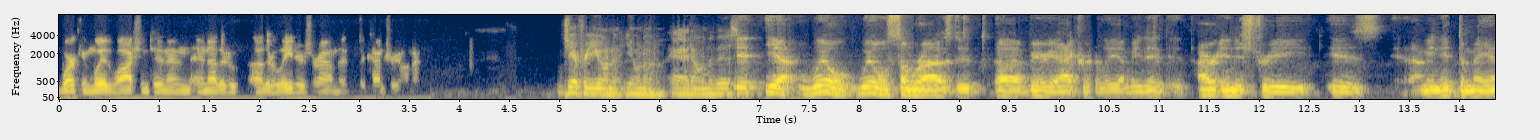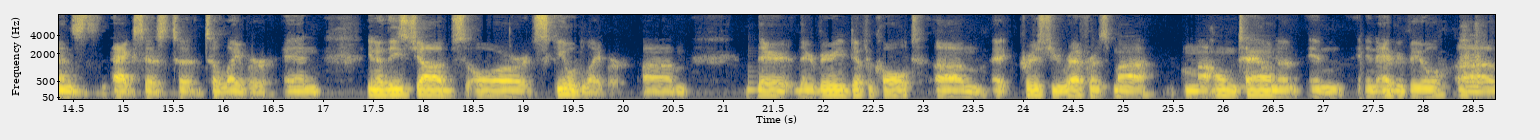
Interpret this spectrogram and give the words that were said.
working with Washington and, and other other leaders around the, the country on it. Jeffrey, you wanna you wanna add on to this? It, yeah, Will Will summarized it uh, very accurately. I mean, it, it, our industry is, I mean, it demands access to to labor, and you know these jobs are skilled labor. Um, they're they're very difficult. Um, Chris, you referenced my my hometown in in Abbeville, uh,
